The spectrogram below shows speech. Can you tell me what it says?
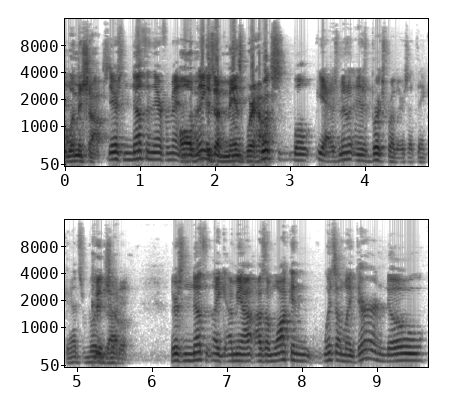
at, women shops. there's nothing there for men. All think a Men's Wearhouse. Brooks, well, yeah, there's Mid- and there's Brooks Brothers, I think, and that's really Good about job. it. There's nothing like I mean, I, as I'm walking, Winston, I'm like, there are no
